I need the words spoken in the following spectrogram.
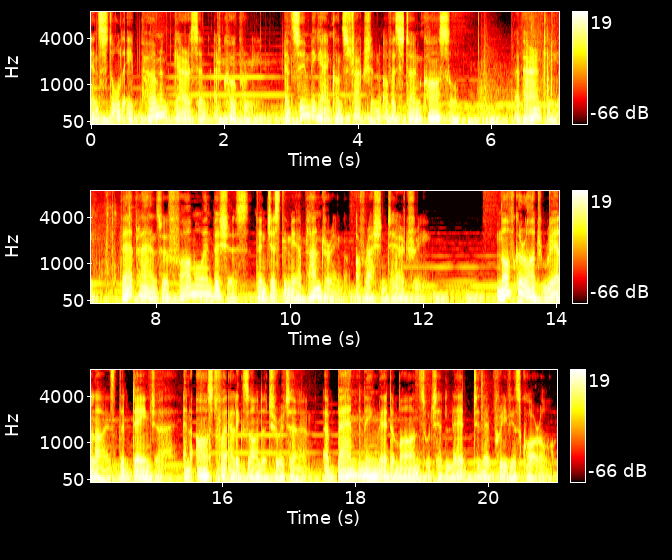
installed a permanent garrison at Koporye and soon began construction of a stone castle. Apparently, their plans were far more ambitious than just the mere plundering of Russian territory. Novgorod realized the danger and asked for Alexander to return, abandoning their demands which had led to their previous quarrel.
